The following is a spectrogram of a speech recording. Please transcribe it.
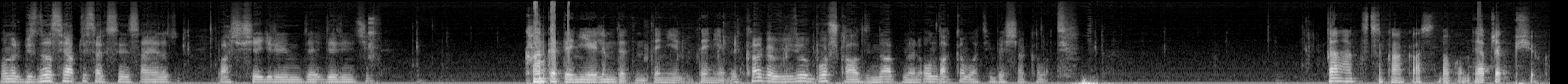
Onur biz nasıl yaptıysak senin sayende başka şey girelim de, dediğin için. Kanka deneyelim dedim. Deneyelim deneyelim. E kanka video boş kaldı ne yapayım yani 10 dakika mı atayım 5 dakika mı atayım? Sen haklısın kanka aslında konuda. Yapacak bir şey yok.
